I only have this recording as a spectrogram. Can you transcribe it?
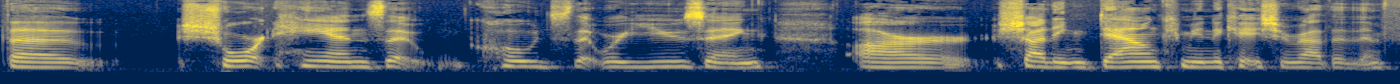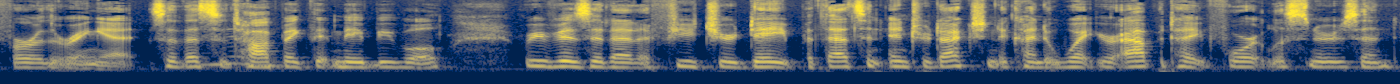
the shorthands that codes that we're using are shutting down communication rather than furthering it. So that's a topic that maybe we'll revisit at a future date. But that's an introduction to kind of whet your appetite for it, listeners, and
